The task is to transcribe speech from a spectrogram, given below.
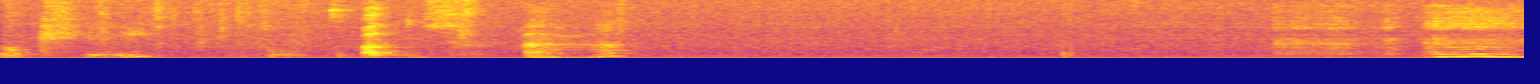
Okay, so the buttons. Uh-huh. Mm.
